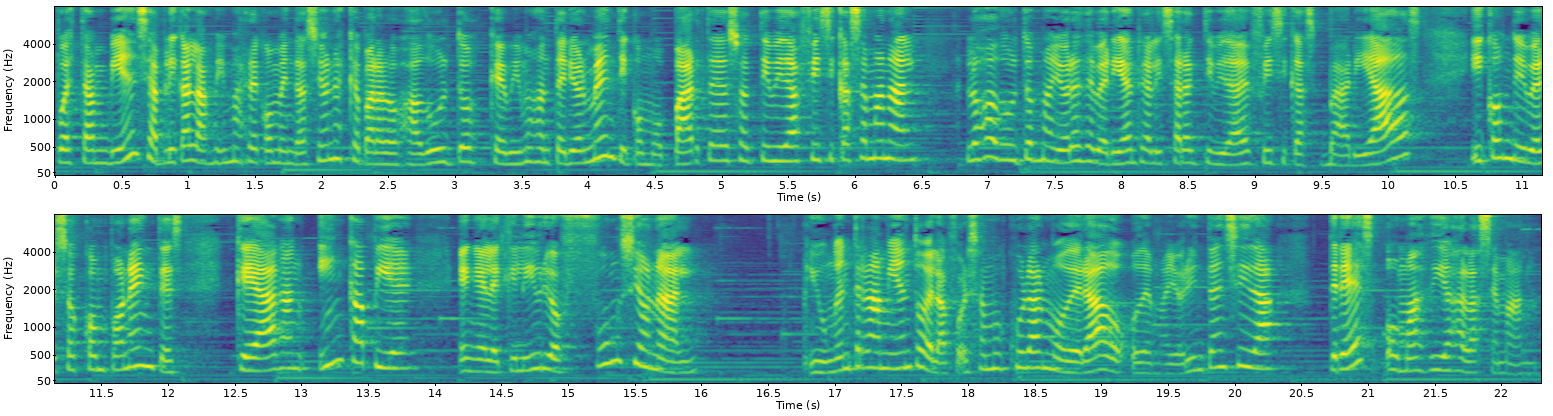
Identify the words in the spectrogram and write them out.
pues también se aplican las mismas recomendaciones que para los adultos que vimos anteriormente y como parte de su actividad física semanal, los adultos mayores deberían realizar actividades físicas variadas y con diversos componentes que hagan hincapié en el equilibrio funcional y un entrenamiento de la fuerza muscular moderado o de mayor intensidad tres o más días a la semana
